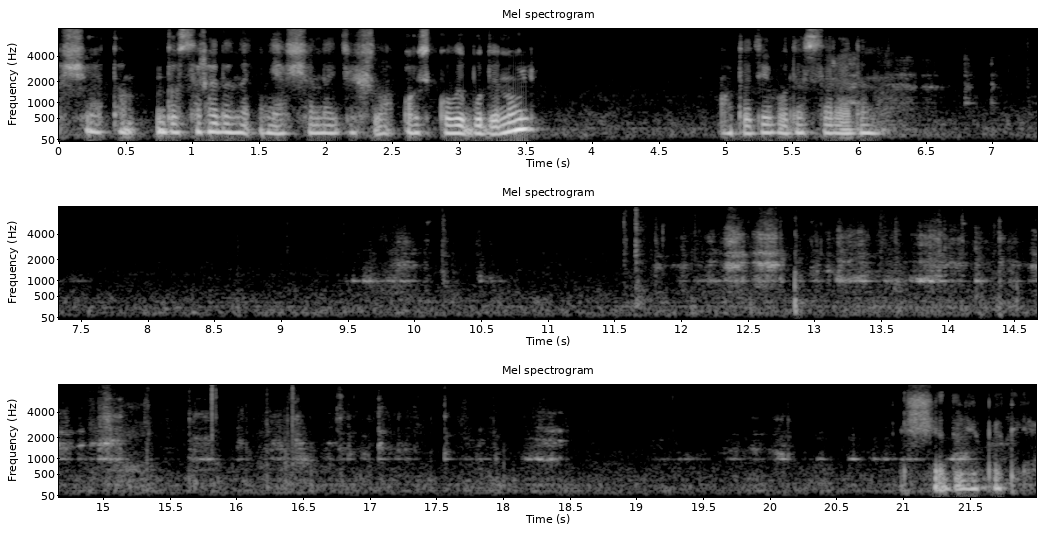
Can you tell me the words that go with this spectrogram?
що я там до середини? Ні, ще не дійшла. Ось коли буде нуль, от тоді буде середина. Ще дві петлі.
